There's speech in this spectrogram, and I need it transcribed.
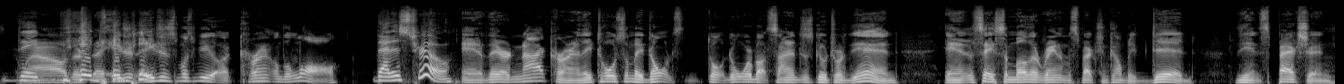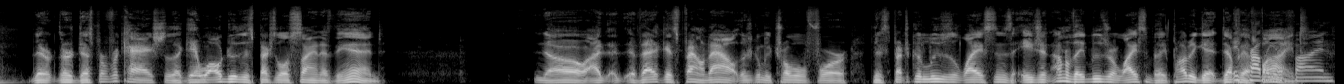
they, wow. they, they're- The agent, be- agent's supposed to be uh, current on the law. that is true. And if they're not current, they told somebody don't don't don't worry about signing, just go toward the end. And let's say some other random inspection company did the inspection, they're they're desperate for cash, so like, yeah, well, I'll do the inspection, they'll sign at the end. No, I if that gets found out, there's going to be trouble for the inspector could lose his license. The agent, I don't know if they lose their license, but they probably get definitely a probably fine. fine.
